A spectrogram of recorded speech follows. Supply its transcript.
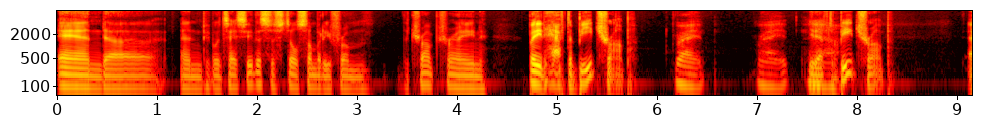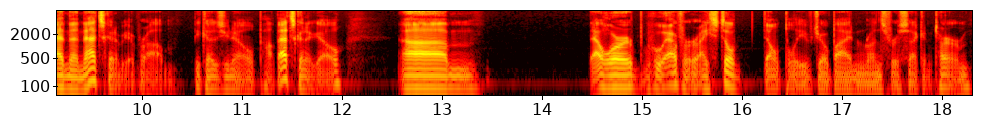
And uh, and people would say, see, this is still somebody from the Trump train, but he'd have to beat Trump. Right. Right. He'd yeah. have to beat Trump. And then that's going to be a problem because you know how that's going to go. Um, or whoever. I still don't believe Joe Biden runs for a second term.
